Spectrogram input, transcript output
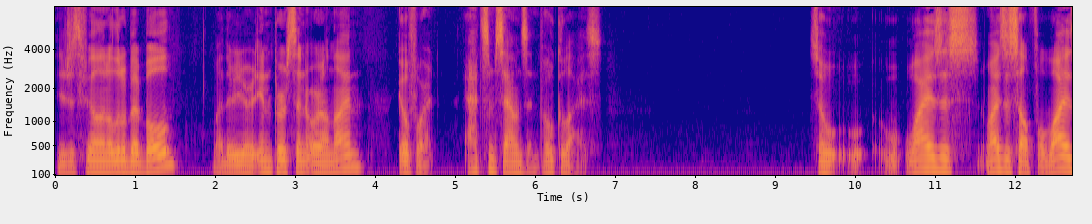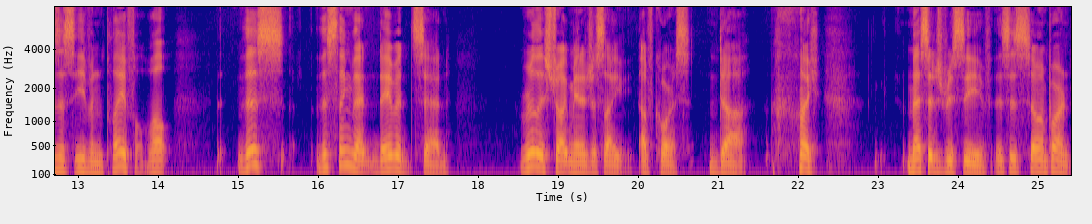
you're just feeling a little bit bold, whether you're in person or online, go for it. Add some sounds in, vocalize. So why is this why is this helpful? Why is this even playful? Well, this this thing that David said really struck me to just like, of course, duh. like message receive. This is so important.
